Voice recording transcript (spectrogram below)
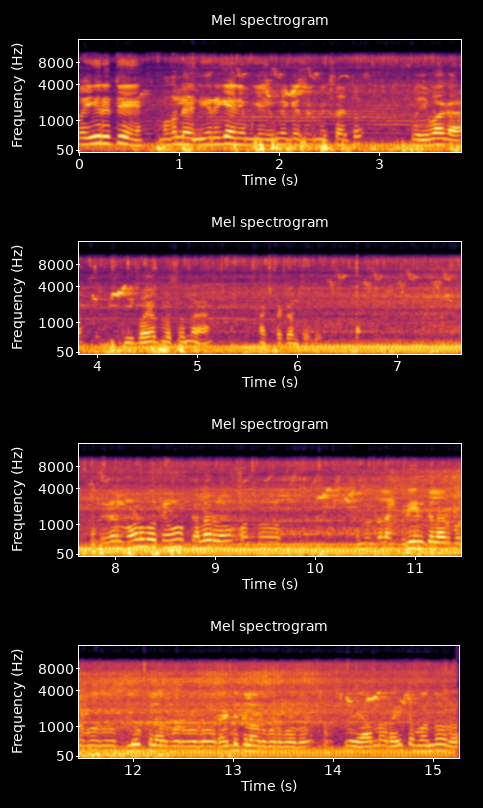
ಸೊ ಈ ರೀತಿ ಮೊದಲೇ ನೀರಿಗೆ ನಿಮಗೆ ಯುಮಿಕ್ ಆ್ಯಸಿಡ್ ಮಿಕ್ಸ್ ಆಯಿತು. ಸೊ ಇವಾಗ ಈ ಬಯೋಪ್ಲಸನ್ನು ಹಾಕ್ತಕ್ಕಂಥದ್ದು. ಇದರಲ್ಲಿ ನೋಡ್ಬೋದು ನೀವು ಕಲರು ಒಂದು ಒಂದೊಂದೆಲ್ಲ ಗ್ರೀನ್ ಕಲರ್ ಬರ್ಬೋದು, ಬ್ಲೂ ಕಲರ್ ಬರ್ಬೋದು, ರೆಡ್ ಕಲರ್ ಬರ್ಬೋದು. ಸೊ ಯಾರನ್ನ ರೈತ ಬಂದವರು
